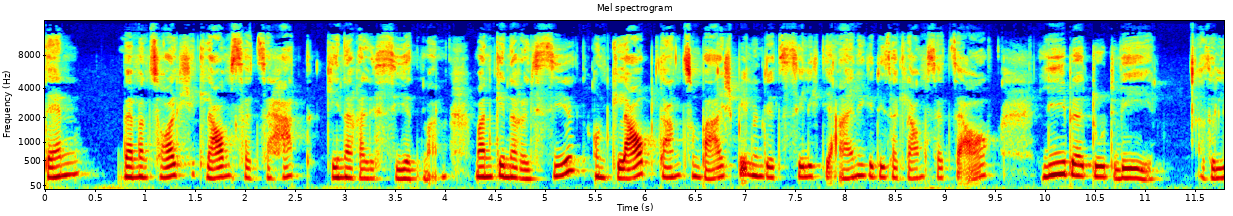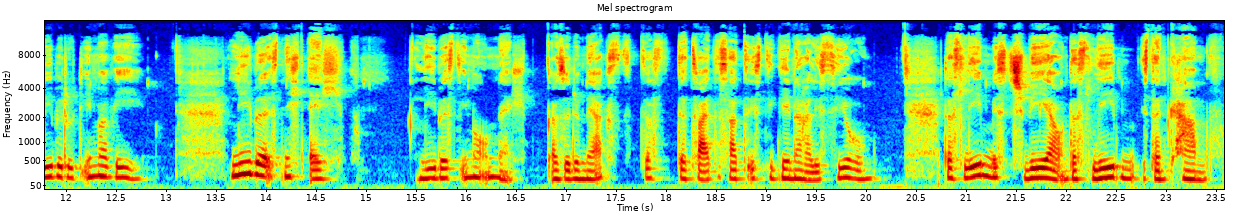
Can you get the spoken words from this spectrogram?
denn wenn man solche Glaubenssätze hat, generalisiert man. Man generalisiert und glaubt dann zum Beispiel, und jetzt zähle ich dir einige dieser Glaubenssätze auf, Liebe tut weh. Also Liebe tut immer weh. Liebe ist nicht echt. Liebe ist immer unecht. Also du merkst, dass der zweite Satz ist die Generalisierung. Das Leben ist schwer und das Leben ist ein Kampf.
